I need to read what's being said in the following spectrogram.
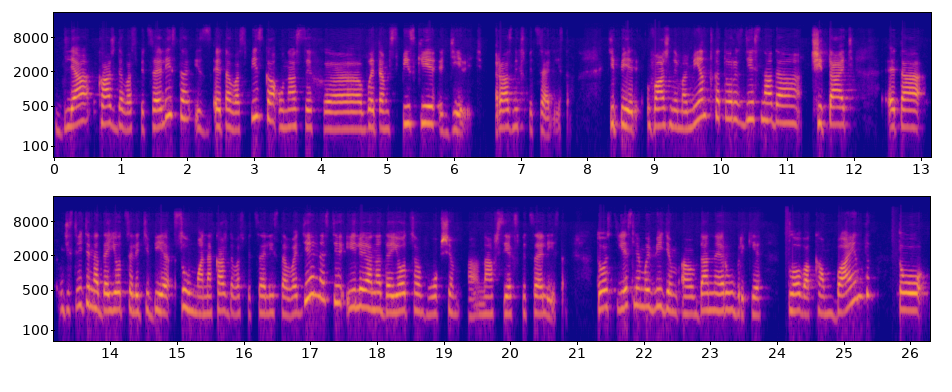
для каждого специалиста из этого списка. У нас их э, в этом списке 9 разных специалистов. Теперь важный момент, который здесь надо читать, это действительно дается ли тебе сумма на каждого специалиста в отдельности или она дается в общем а, на всех специалистов. То есть если мы видим а, в данной рубрике слово combined, то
